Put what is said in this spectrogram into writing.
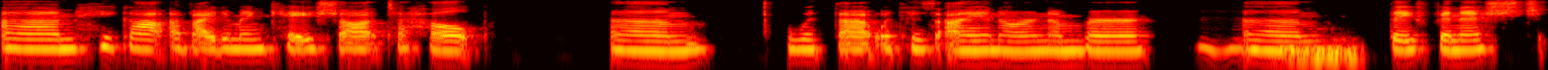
Um, he got a vitamin K shot to help um, with that with his INR number. Mm-hmm. Um, they finished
